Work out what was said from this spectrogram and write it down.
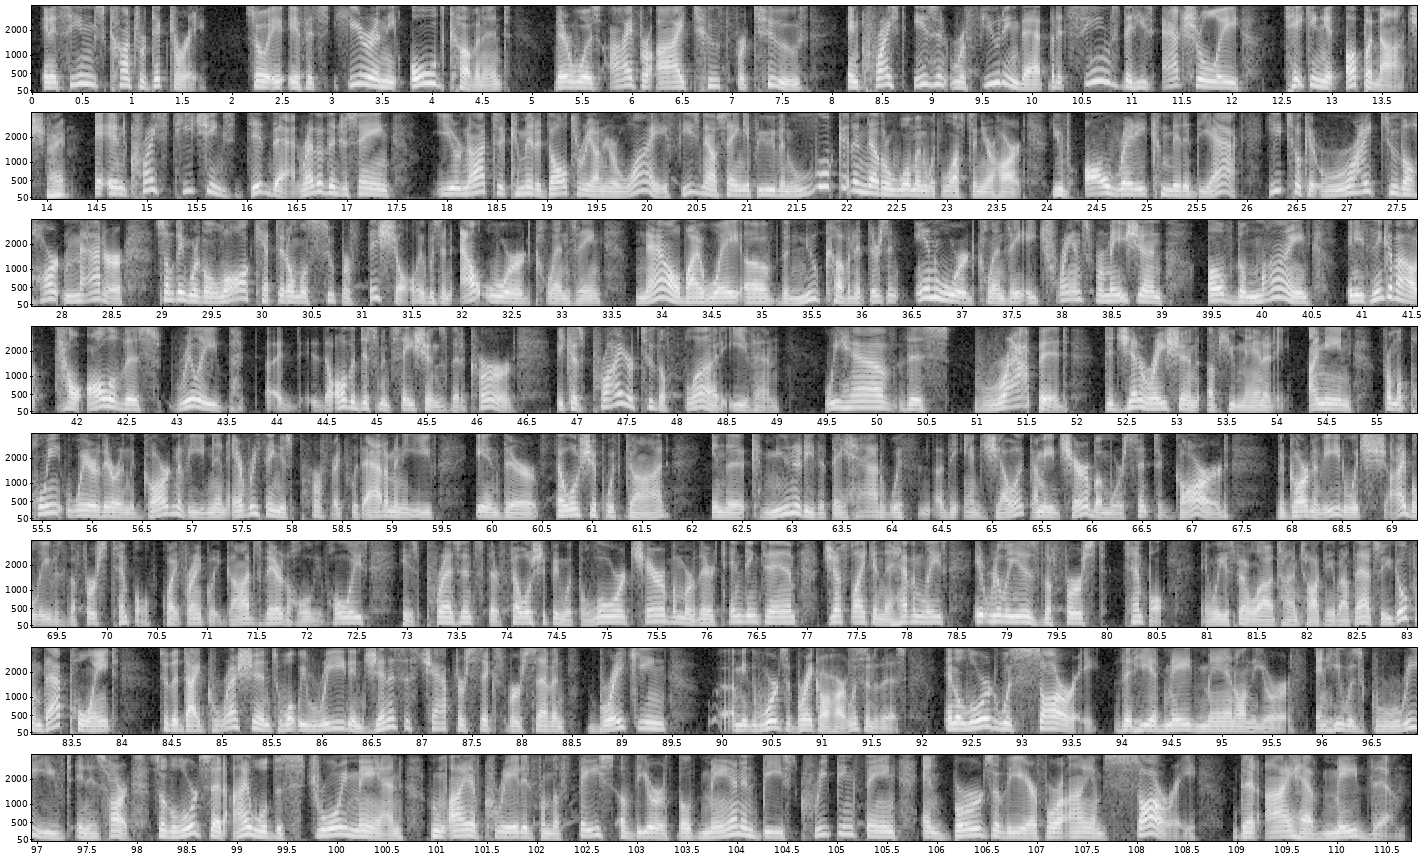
And it seems contradictory so if it's here in the old covenant, there was eye for eye, tooth for tooth, and Christ isn't refuting that, but it seems that he's actually taking it up a notch. Right. And Christ's teachings did that rather than just saying, you're not to commit adultery on your wife. He's now saying if you even look at another woman with lust in your heart, you've already committed the act. He took it right to the heart matter, something where the law kept it almost superficial. It was an outward cleansing, now, by way of the new covenant, there's an inward cleansing, a transformation of the mind. And you think about how all of this really, uh, all the dispensations that occurred, because prior to the flood, even, we have this rapid degeneration of humanity. I mean, from a point where they're in the Garden of Eden and everything is perfect with Adam and Eve in their fellowship with God in the community that they had with the angelic. I mean, cherubim were sent to guard the Garden of Eden, which I believe is the first temple, quite frankly. God's there, the Holy of Holies, His presence, they're fellowshipping with the Lord. Cherubim are there tending to Him, just like in the heavenlies. It really is the first temple. And we could spend a lot of time talking about that. So you go from that point to the digression to what we read in Genesis chapter 6, verse 7, breaking, I mean, the words that break our heart. Listen to this. And the Lord was sorry that he had made man on the earth, and he was grieved in his heart. So the Lord said, I will destroy man, whom I have created from the face of the earth, both man and beast, creeping thing, and birds of the air, for I am sorry that I have made them.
